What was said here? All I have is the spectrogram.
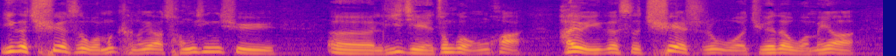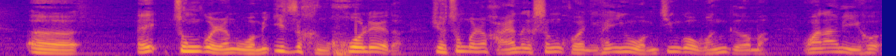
一个确实我们可能要重新去呃理解中国文化，还有一个是确实我觉得我们要呃。”哎，中国人我们一直很忽略的，就中国人好像那个生活，你看，因为我们经过文革嘛，完了以后，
